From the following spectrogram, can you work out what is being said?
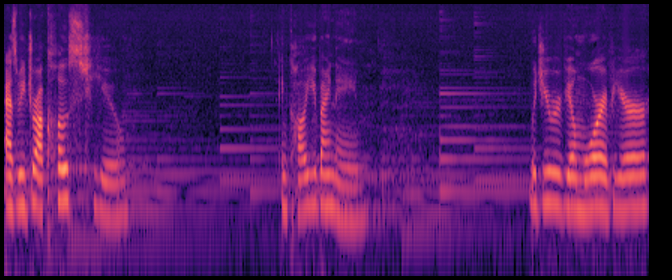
As we draw close to you and call you by name, would you reveal more of your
